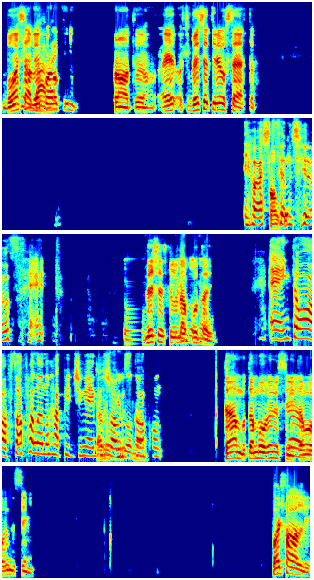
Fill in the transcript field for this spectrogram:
bom é saber qual é o que. Pronto. É, vê se eu tirei o certo. Eu acho Falcão. que você não tirou certo. Deixa esse filho da puta aí. É, então, ó, só falando rapidinho aí tá dos jogos que estão acontecendo. Tamo, tamo ouvindo sim, tamo. tamo ouvindo sim. Pode falar, Lili.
